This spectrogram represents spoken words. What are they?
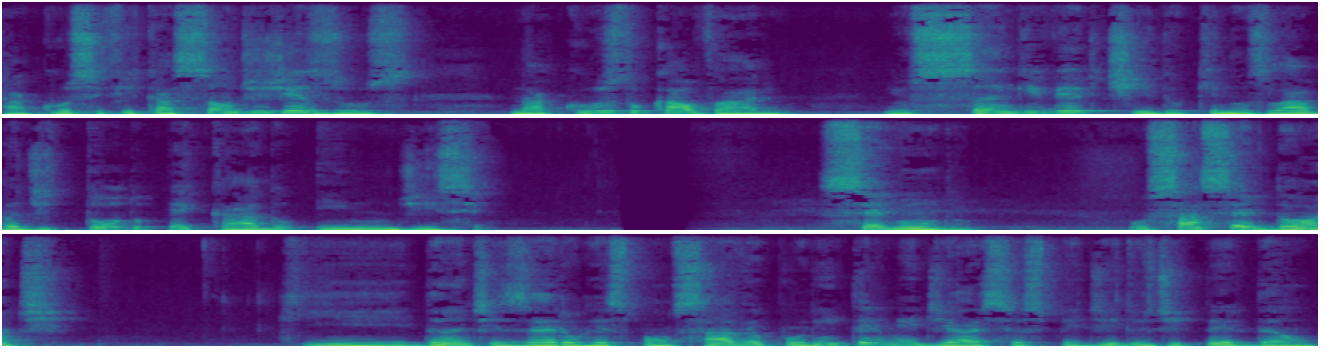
A crucificação de Jesus na cruz do Calvário e o sangue vertido que nos lava de todo pecado e imundícia. Segundo, o sacerdote, que dantes era o responsável por intermediar seus pedidos de perdão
